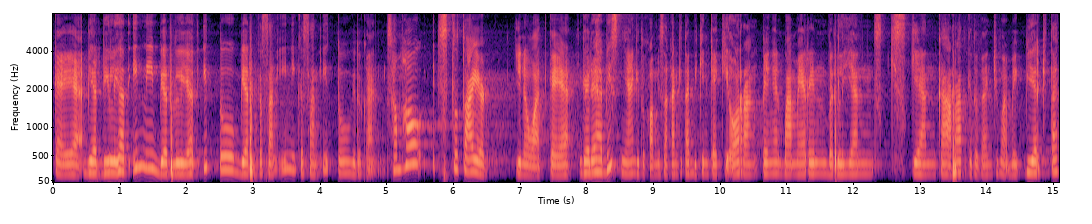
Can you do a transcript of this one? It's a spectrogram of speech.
kayak biar dilihat ini biar dilihat itu biar kesan ini kesan itu gitu kan. Somehow it's too tired you know what kayak gak ada habisnya gitu. Kalau misalkan kita bikin keki orang pengen pamerin berlian sekian karat gitu kan cuma biar kita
